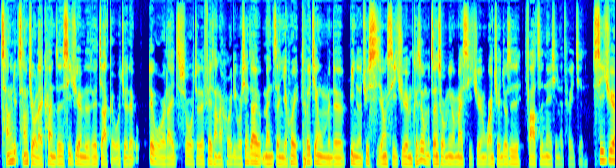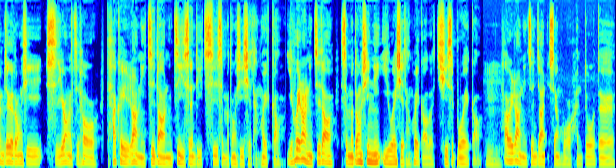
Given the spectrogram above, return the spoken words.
长久长久来看，这是 CGM 的这个价格，我觉得对我来说，我觉得非常的合理。我现在门诊也会推荐我们的病人去使用 CGM，可是我们诊所没有卖 CGM，完全就是发自内心的推荐。CGM 这个东西使用了之后，它可以让你知道你自己身体吃什么东西血糖会高，也会让你知道什么东西你以为血糖会高的，其实不会高。嗯，它会让你增加你生活很多的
